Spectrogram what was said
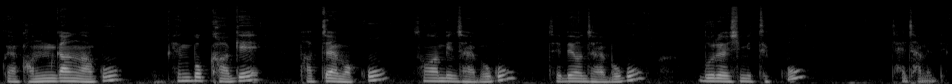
그냥 건강하고 행복하게 밥 잘 먹고 성한빈 잘 보고 재배원 잘 보고 노래 열심히 듣고 잘 자면 돼요.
